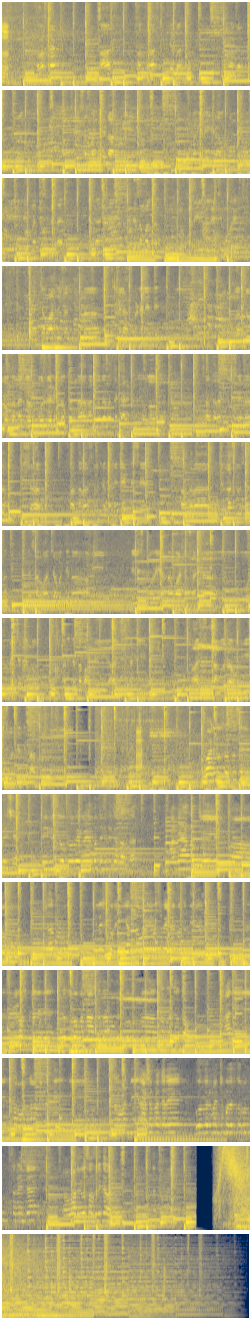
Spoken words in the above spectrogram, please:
नमस्कार. आज सतरा सप्टेंबर दोन हजार चोवीस रोजी आमचे सर्वांचे लाडके मुख्यमंत्री उपमुख्यमंत्री एकनाथजी शिंदे साहेब यांचे शिंदे समर्थन श्री निलेशजी मोरे. यांच्या वाढदिवसानिमित्त सिव्हिल हॉस्पिटल येते. गरजू लोकांना गर गोरगरीब लोकांना अन्नदानाचा कार्यक्रम ठेवला होता. सातारा शिवसेना शहर सातारा शिवसेना वतीनं आम्ही निलेश मोरे यांना वाढदिवसाच्या खूप शुभेच्छा देतो. आणि त्यांना भावी आयुष्यासाठी खूप खूप आयुष्य चांगलं जावं ही ईश्वरचरणी प्रार्थना वाढदिवसाचं सेलिब्रेशन नेहमीच लोक वेगवेगळ्या पद्धतीने करत असतात. आम्ही आज आमचे शहर प्रमुख निलेश मोरे यांचा प्रकारे गोरगरिबांची मदत करून सगळ्यांच्या वाढदिवस साजरे करावे.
